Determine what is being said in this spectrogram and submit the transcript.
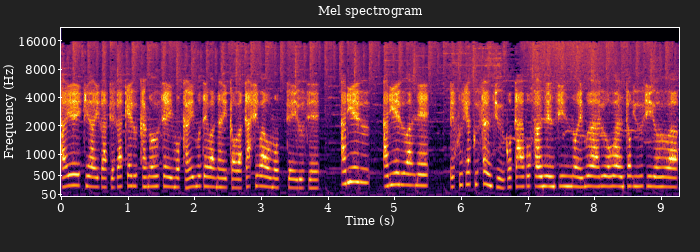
IHI が手掛ける可能性も皆無ではないと私は思っているぜ。あり得る、あり得るわね。F135 ターボファンエンジンの MRO&U 事業は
